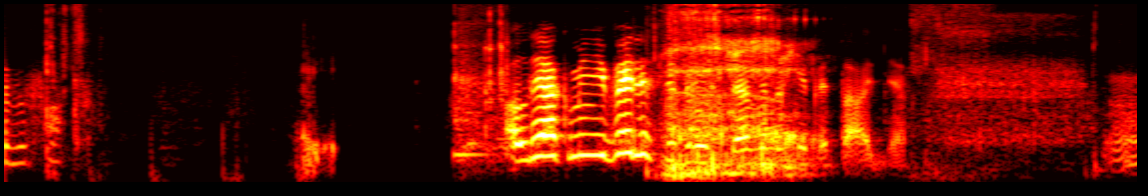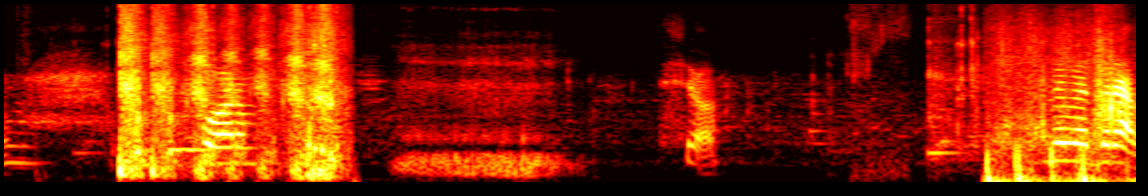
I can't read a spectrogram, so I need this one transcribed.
Себе факт. Але як мені вилізти, друзі, це велике питання. М, Форм. Все. Диви дерева.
